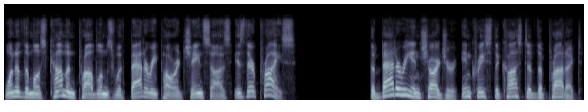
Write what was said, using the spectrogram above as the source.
One of the most common problems with battery powered chainsaws is their price. The battery and charger increase the cost of the product,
